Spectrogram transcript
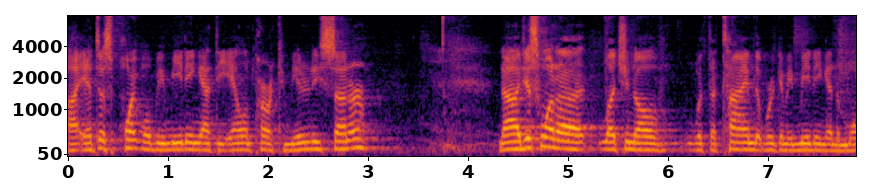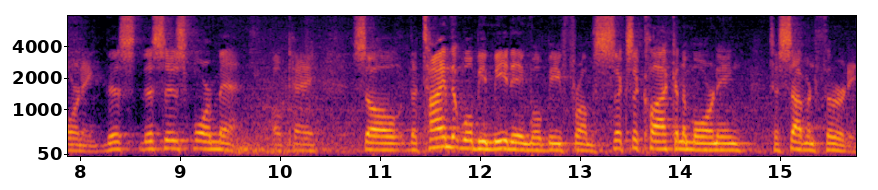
Uh, at this point, we'll be meeting at the Allen Park Community Center. Now, I just want to let you know with the time that we're going to be meeting in the morning. This, this is for men, okay? So the time that we'll be meeting will be from 6 o'clock in the morning to 7.30.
